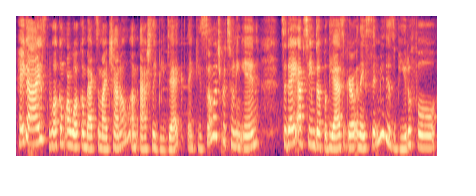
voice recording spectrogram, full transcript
Hey guys, welcome or welcome back to my channel. I'm Ashley Bedeck. Thank you so much for tuning in. Today I've teamed up with Yas Girl and they sent me this beautiful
